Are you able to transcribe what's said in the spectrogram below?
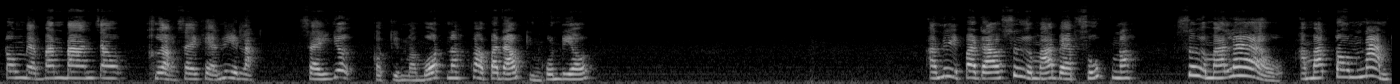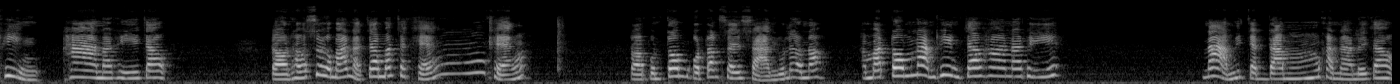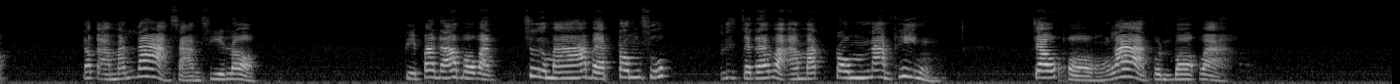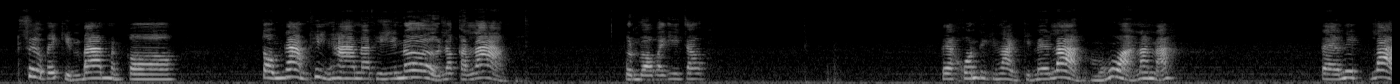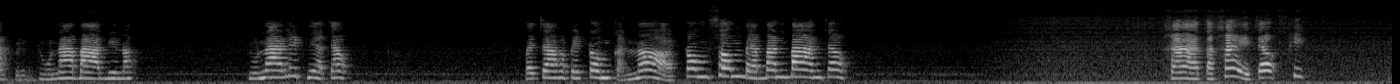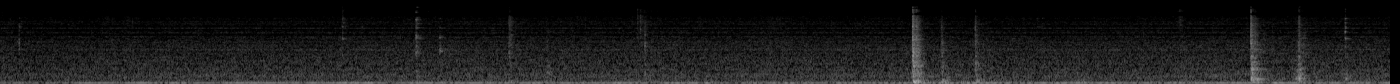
ต้มแบบบานๆเจ้าเครื่องใส่แค่นี้ล่ะ ใส่เยอะก็กินมาหมดนะเพราะป้าดาวกินคนเดียว อันนี้ป้าดาวซื้อมาแบบซุปเนาะซื้อมาแล้วเอามาต้มน้ำทิ้งห้านาทีเจ้า ตอนเขาซื้อมาน่ะ เจ้ามันจะแข็งแข็ง ตอนปนต้มก็ต้องใส่สารอยู่แล้วเนาะเอามาต้มน้ำทิ้งเจ้าห้านาทีน้ำนี่จะดำขนาดเลยเจ้า แล้วก็เอามาล่างสามสี่รอบตีป้าดาบอกว่าซื้อมาแบบต้มซุปจะได้ว่าอามาต้มน้ำทิ้ง เจ้าของร้านปนบอกว่าซื้อไปกินบ้านมันก็ต้มน้ำทิ้งห้านาทีเนอะแล้วก็ล่างปนบอกไปอีเจ้า แต่คนที่กินร้านกินในร้านหมูหัวนั่นนะแต่นี่ร้านเป็นอยู่หน้าบ้านนี่เนาะ อยู่หน้าลิฟต์เนี่ยเจ้า ไปเจ้าเขาไปต้มกันเนาะต้มส้มแบบบ้านๆเจ้าข่าตะไคร้เจ้าพริก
